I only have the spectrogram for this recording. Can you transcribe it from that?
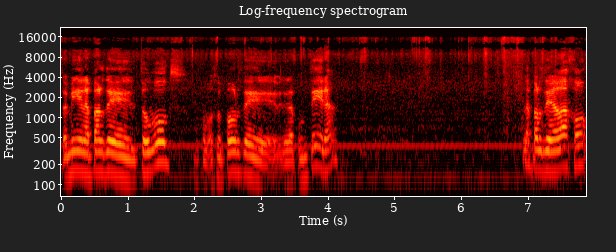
También en la parte del toe box, como soporte de la puntera. La parte de abajo.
